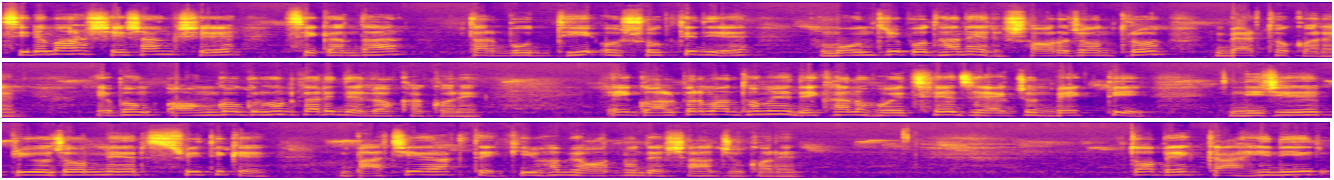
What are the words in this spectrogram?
সিনেমার শেষাংশে সিকান্দার তার বুদ্ধি ও শক্তি দিয়ে মন্ত্রী প্রধানের ষড়যন্ত্র ব্যর্থ করেন এবং অঙ্গগ্রহণকারীদের রক্ষা করে। এই গল্পের মাধ্যমে দেখানো হয়েছে যে একজন ব্যক্তি নিজের প্রিয়জনের স্মৃতিকে বাঁচিয়ে রাখতে কীভাবে অন্যদের সাহায্য করেন। তবে কাহিনীর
